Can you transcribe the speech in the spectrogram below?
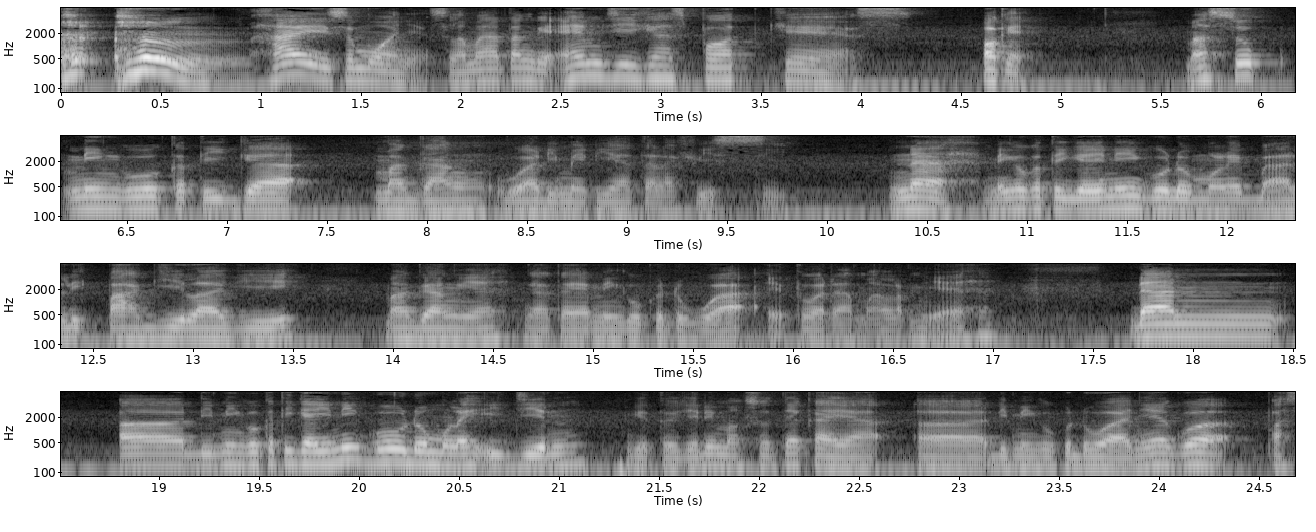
Hai semuanya, selamat datang di MG Gas Podcast. Oke, masuk minggu ketiga magang gua di media televisi. Nah, minggu ketiga ini gue udah mulai balik pagi lagi magangnya, nggak kayak minggu kedua itu ada malamnya. Dan uh, di minggu ketiga ini gue udah mulai izin gitu jadi maksudnya kayak uh, di minggu keduanya gue pas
